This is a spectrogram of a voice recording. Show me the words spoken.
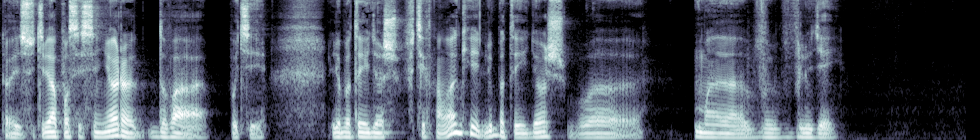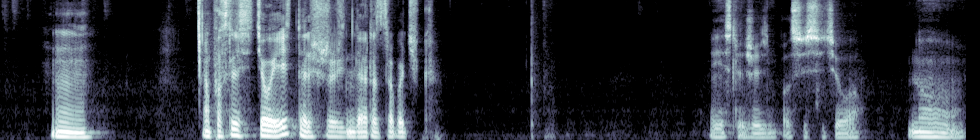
То есть у тебя после сеньора два пути. Либо ты идешь в технологии, либо ты идешь в, в, в людей. М. А после сетевой есть дальше жизнь для разработчика? Есть ли жизнь после CTO? Ну,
